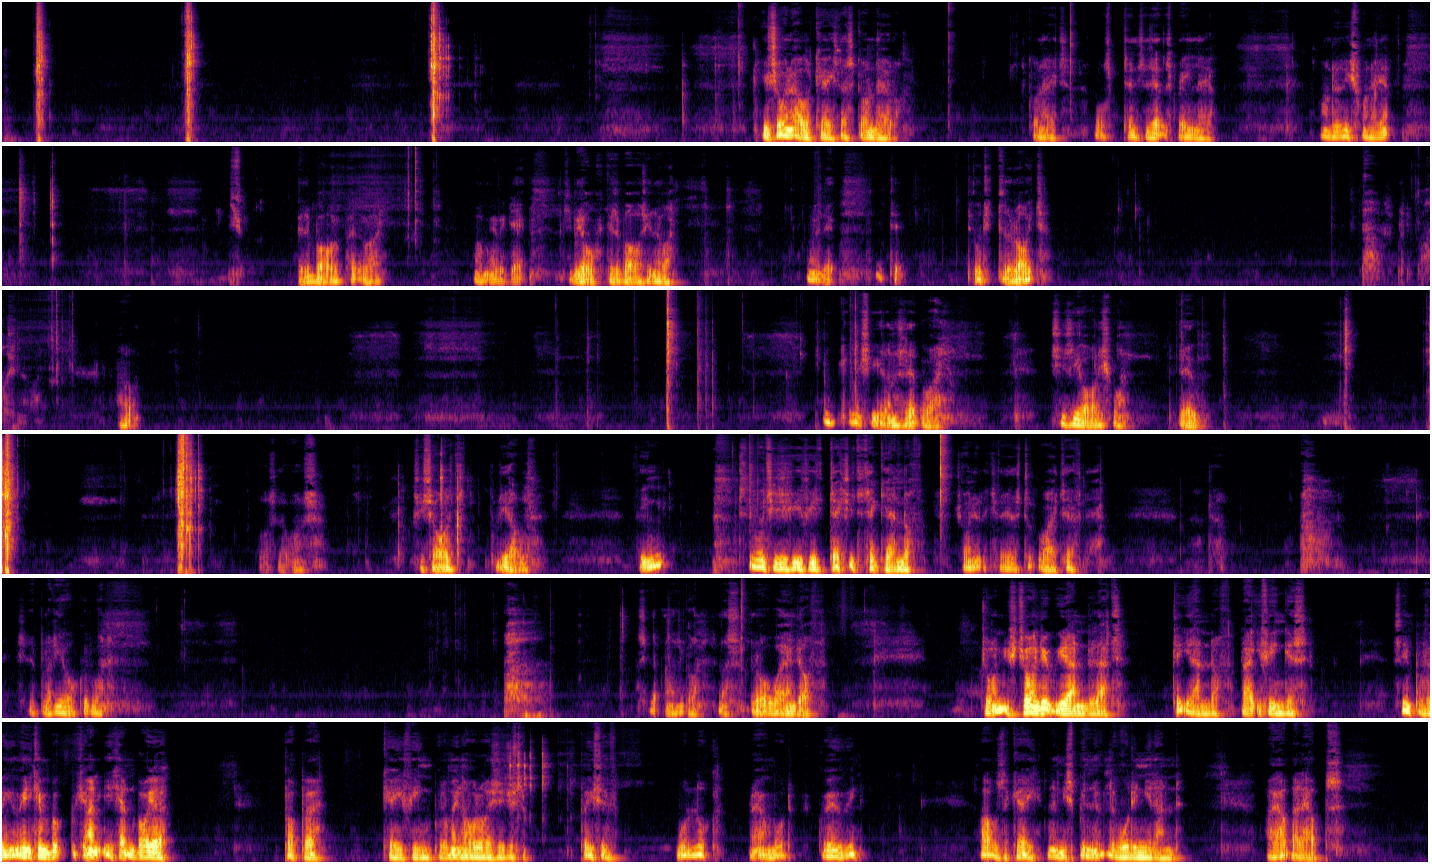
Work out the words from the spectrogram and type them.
You're showing all the case, that's gone now, look. It's gone out. All tension's out the spring now. Under this one here. Bit of ball up out of the way. Oh, maybe that. It's a bit off because the ball's in the way. Like that. Tilt it to the right. Oh, on let me see that the way. This is the Irish one to do. What's that one? It's all pretty old thing. See what is if you take it to take your hand off. Trying to just took the white off now. It's a bloody awkward one. that one's gone. That's they're all wound off. Join, and do it with your hand with that. Take your hand off, break your fingers. Simple thing. I mean, you can, you can, you can buy a proper key thing, but I mean, otherwise it's just a piece of wood, look, round wood, grooving. That was the key, and then you spin the wood in your hand. I hope that helps.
